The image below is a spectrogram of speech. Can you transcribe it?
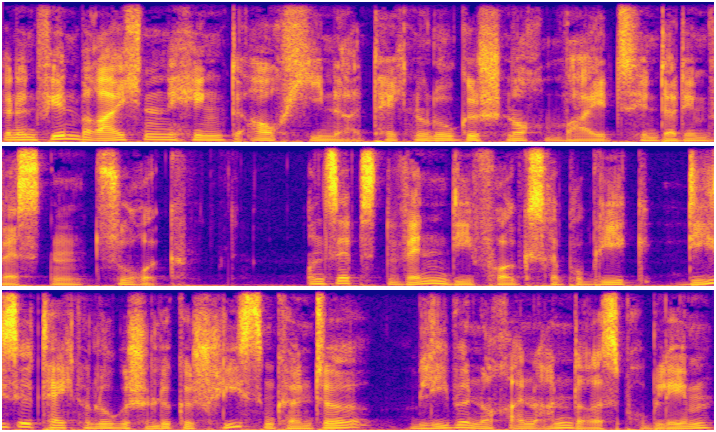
denn in vielen Bereichen hinkt auch China technologisch noch weit hinter dem Westen zurück. Und selbst wenn die Volksrepublik diese technologische Lücke schließen könnte, bliebe noch ein anderes Problem.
